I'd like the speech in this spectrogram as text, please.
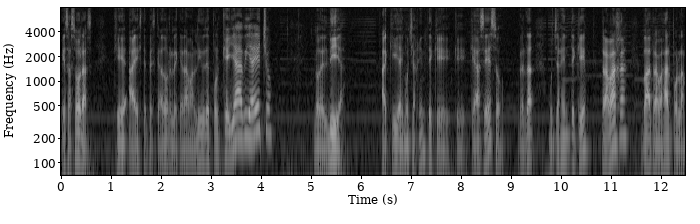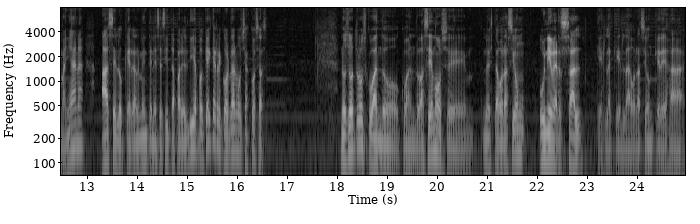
esas horas que a este pescador le quedaban libres, porque ya había hecho lo del día. Aquí hay mucha gente que, que hace eso, ¿verdad? Mucha gente que trabaja, va a trabajar por la mañana, hace lo que realmente necesita para el día, porque hay que recordar muchas cosas. Nosotros cuando, cuando hacemos eh, nuestra oración universal, que es la, que, la oración que deja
